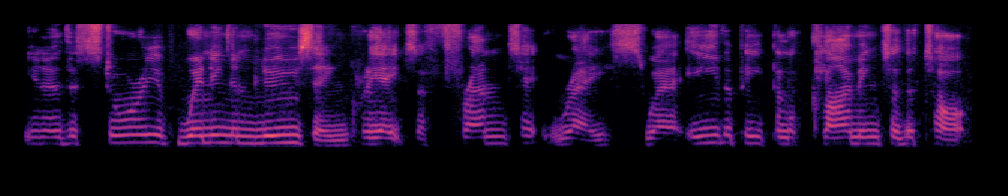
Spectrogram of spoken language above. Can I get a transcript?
You know, the story of winning and losing creates a frantic race where either people are climbing to the top,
